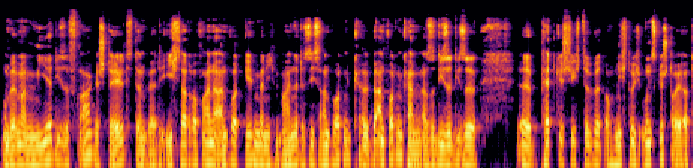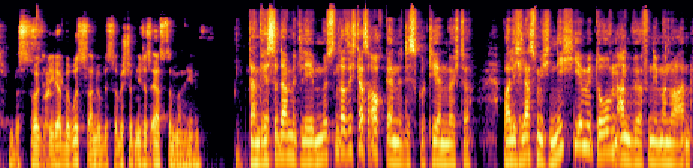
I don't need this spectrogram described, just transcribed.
Und wenn man mir diese Frage stellt, dann werde ich darauf eine Antwort geben, wenn ich meine, dass ich es antworten, beantworten kann. Also diese, diese äh, Pet-Geschichte wird auch nicht durch uns gesteuert. Das sollte dir ja bewusst sein. Du bist ja bestimmt nicht das erste Mal hier. Dann wirst du damit leben müssen, dass ich das auch gerne diskutieren möchte. Weil ich lasse mich nicht hier mit doofen Anwürfen immer nur an,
